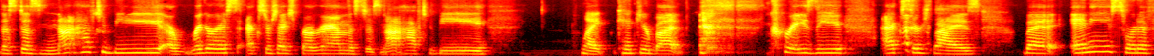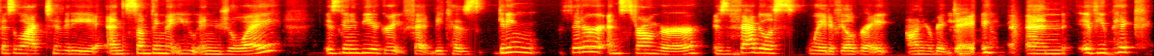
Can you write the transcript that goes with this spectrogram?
This does not have to be a rigorous exercise program. This does not have to be like kick your butt crazy exercise but any sort of physical activity and something that you enjoy is going to be a great fit because getting fitter and stronger is a fabulous way to feel great on your big day. And if you pick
